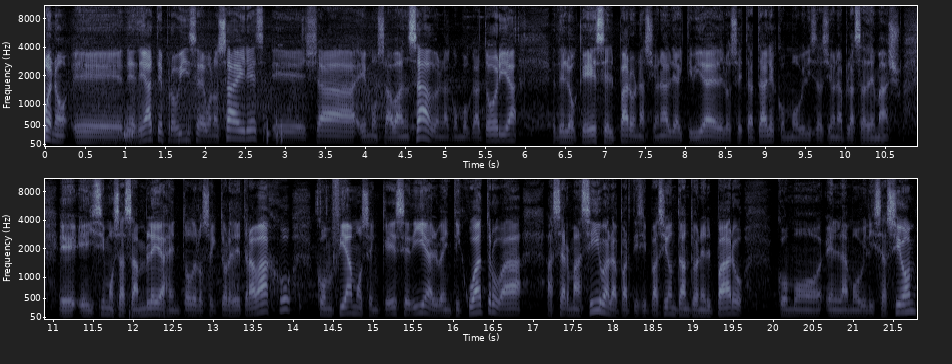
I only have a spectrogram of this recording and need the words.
Bueno, eh, desde ATE Provincia de Buenos Aires eh, ya hemos avanzado en la convocatoria de lo que es el paro nacional de actividades de los estatales con movilización a Plaza de Mayo. Eh, e hicimos asambleas en todos los sectores de trabajo, confiamos en que ese día, el 24, va a ser masiva la participación tanto en el paro como en la movilización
